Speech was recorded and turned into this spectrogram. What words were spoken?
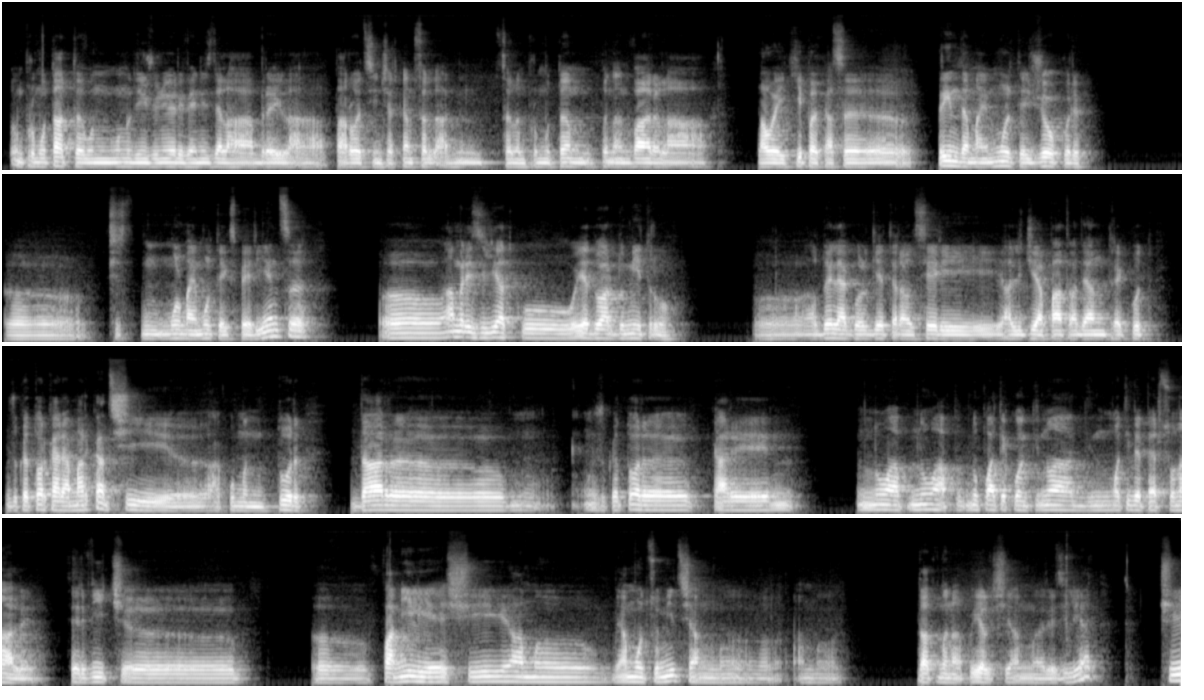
împrumutat un, unul din juniorii veniți de la Brăi la Taroți, încercăm să-l, să-l împrumutăm până în vară la, la o echipă ca să prindă mai multe jocuri uh, și mult mai multă experiență. Uh, am reziliat cu Eduard Dumitru, uh, al doilea golgheter al serii al Ligia 4 de anul trecut, un jucător care a marcat și uh, acum în tur, dar uh, un jucător uh, care nu, a, nu, a, nu poate continua din motive personale, servici, uh, uh, familie și am, i-am mulțumit și am, am dat mâna cu el și am reziliat. Și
